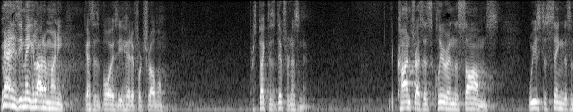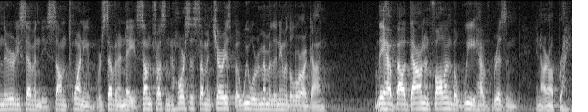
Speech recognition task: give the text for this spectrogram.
Man, is he making a lot of money? God says, Boy, is he headed for trouble. Perspective is different, isn't it? The contrast is clear in the Psalms. We used to sing this in the early 70s, Psalm 20, verse 7 and 8. Some trust in horses, some in chariots, but we will remember the name of the Lord our God. They have bowed down and fallen, but we have risen and are upright.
